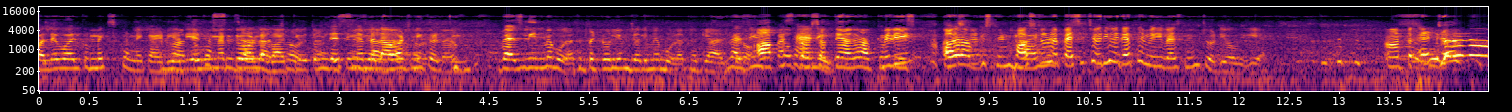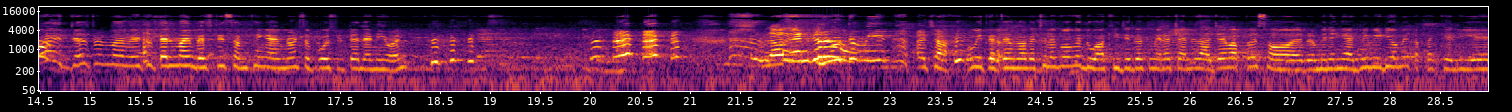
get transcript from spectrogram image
ऑलिव ऑयल को मिक्स करने का आइडिया हाँ, दिया तो था मैं प्योर लगाती अच्छा हूँ तुम जैसे मैं मिलावट अच्छा नहीं करती। वैसलीन में बोला था पेट्रोलियम जेली में बोला था कि ऐड आप लोग कर सकते हैं अगर आपके मेरी अगर आपकी स्किन हॉस्टल में पैसे चोरी हो जाते हैं मेरी वैसलीन चोरी हो गई है। हाँ तो end करो ना। just on my way to tell my bestie something I'm not supposed to tell करो। You अच्छा उम्मीद करते हैं ब्लॉग अच्छा लगा होगा दुआ कीजिएगा कि मेरा चैनल आ जाए वापस और मिलेंगे अगली वीडियो में। तब तक के लिए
